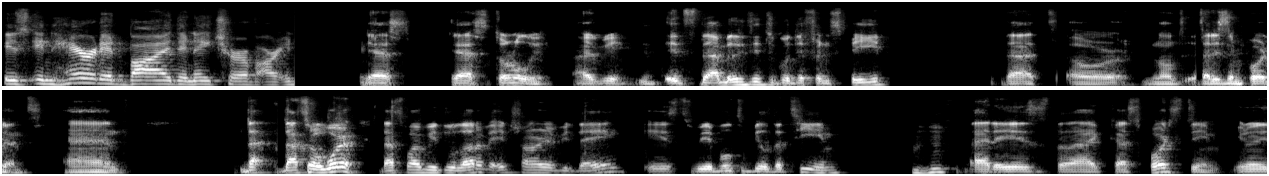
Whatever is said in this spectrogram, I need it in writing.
is inherited by the nature of our industry. Yes, yes, totally. I agree. It's the ability to go different speed that or you know that is important and that that's our work that's why we do a lot of hr every day is to be able to build a team mm-hmm. that is like a sports team you know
